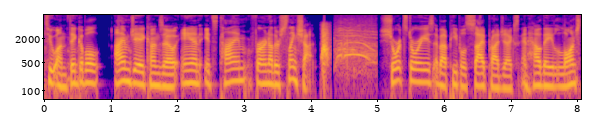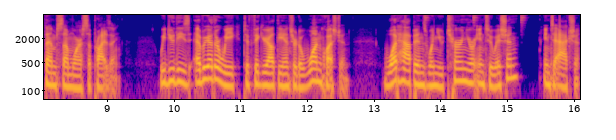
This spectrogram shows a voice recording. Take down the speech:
to Unthinkable. I'm Jay Acunzo, and it's time for another slingshot. Short stories about people's side projects and how they launch them somewhere surprising. We do these every other week to figure out the answer to one question What happens when you turn your intuition into action?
